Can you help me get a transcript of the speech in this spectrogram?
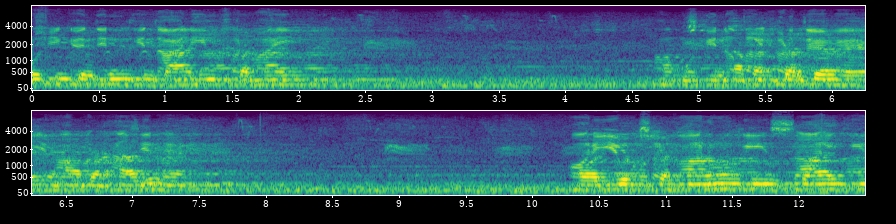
خوشی کے دن کی تعلیم فرمائی۔ ہم اس کی نقل کرتے ہوئے یہاں پر حاضر ہیں۔ اور یہ مسلمانوں کی سال کی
